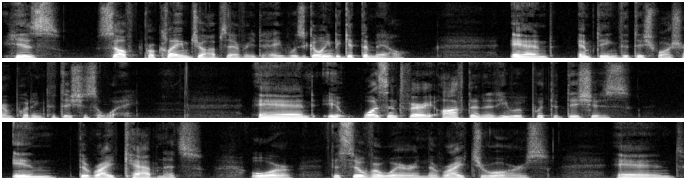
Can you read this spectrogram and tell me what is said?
his self-proclaimed jobs every day was going to get the mail and emptying the dishwasher and putting the dishes away. And it wasn't very often that he would put the dishes in the right cabinets or the silverware in the right drawers. And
